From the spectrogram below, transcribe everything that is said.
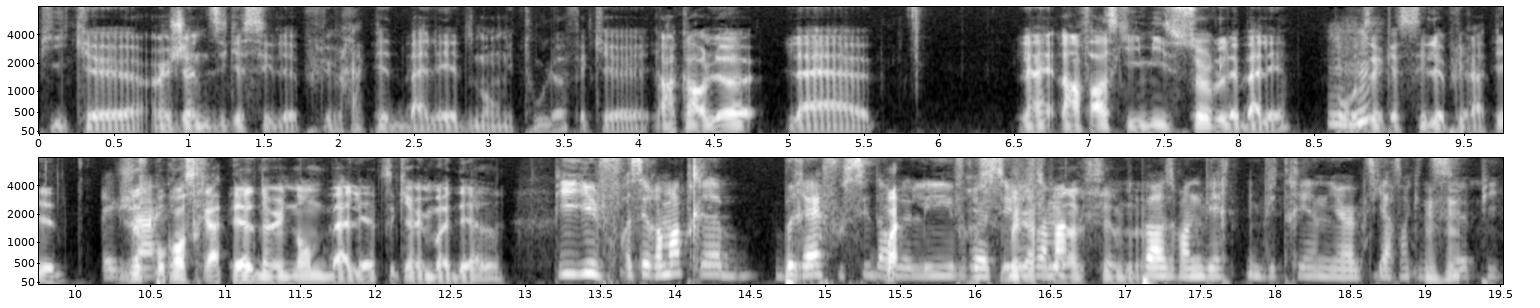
puis qu'un jeune dit que c'est le plus rapide ballet du monde et tout. Là. Fait que encore là, la l'emphase qui est mise sur le ballet, pour Mhm. dire que c'est le plus rapide. Exact. Juste pour qu'on se rappelle d'un nom de ballet, tu sais, qu'il y a un modèle. Puis, c'est vraiment très bref aussi dans Ouais. le livre. C'est bref juste que vraiment dans le film. Il passe devant une, vitrine, il y a un petit garçon qui dit Mhm. ça, puis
